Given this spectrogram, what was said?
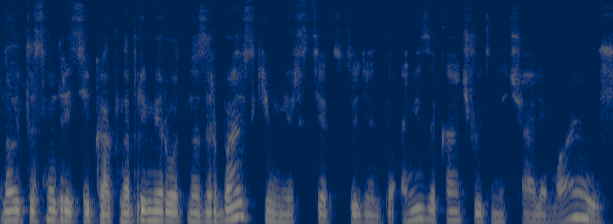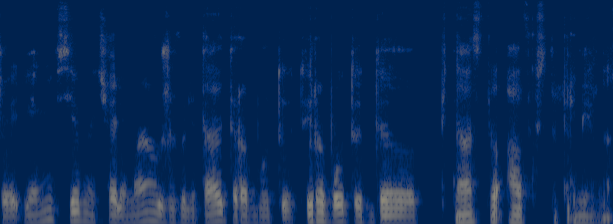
Но это смотрите как, например, вот Назарбаевский университет студенты, они заканчивают в начале мая уже, и они все в начале мая уже вылетают и работают, и работают до 15 августа примерно,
